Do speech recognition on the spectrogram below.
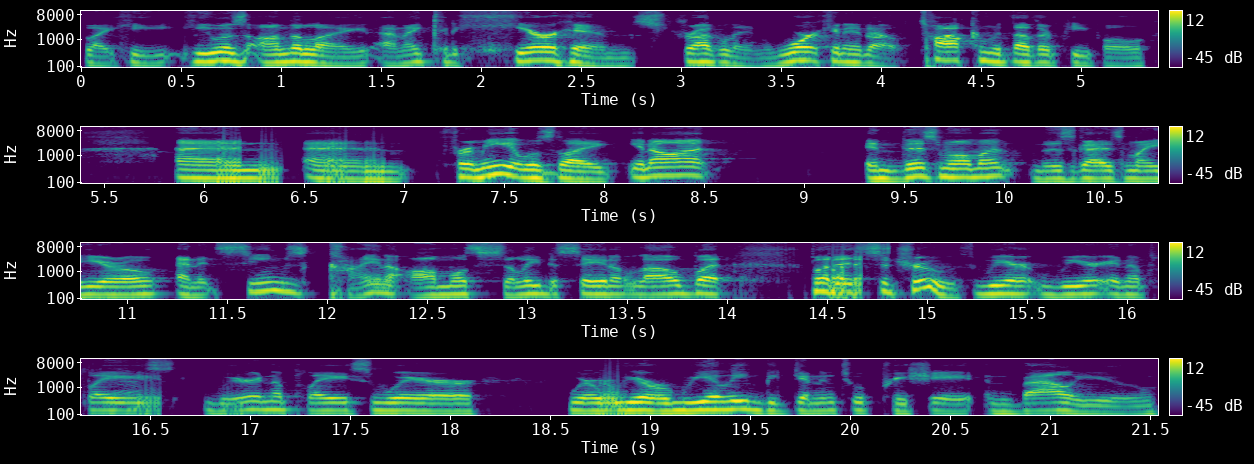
like he he was on the line and I could hear him struggling, working it out, talking with other people. And and for me it was like, you know what? In this moment, this guy's my hero. And it seems kind of almost silly to say it out loud, but but it's the truth. We're we're in a place we're in a place where where we are really beginning to appreciate and value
